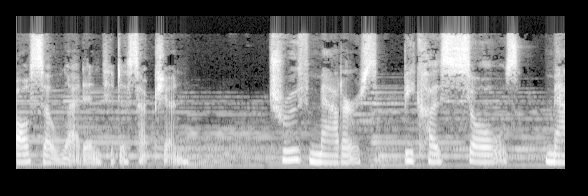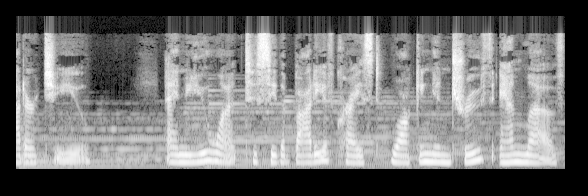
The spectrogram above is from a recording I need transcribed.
also led into deception. Truth matters because souls matter to you. And you want to see the body of Christ walking in truth and love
